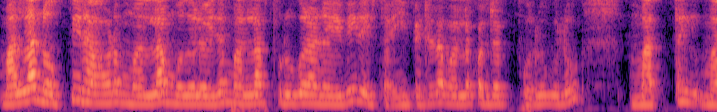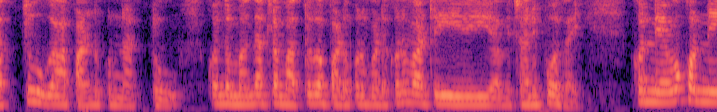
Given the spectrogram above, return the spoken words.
మళ్ళీ నొప్పి రావడం మళ్ళీ మొదలైతే మళ్ళీ పురుగులు అనేవి లేస్తాయి ఈ పెట్టడం వల్ల కొంచెం పురుగులు మత్త మత్తుగా పండుకున్నట్టు కొంతమంది అట్లా మత్తుగా పడుకొని పడుకొని వాటి అవి చనిపోతాయి. కొన్ని ఏమో కొన్ని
